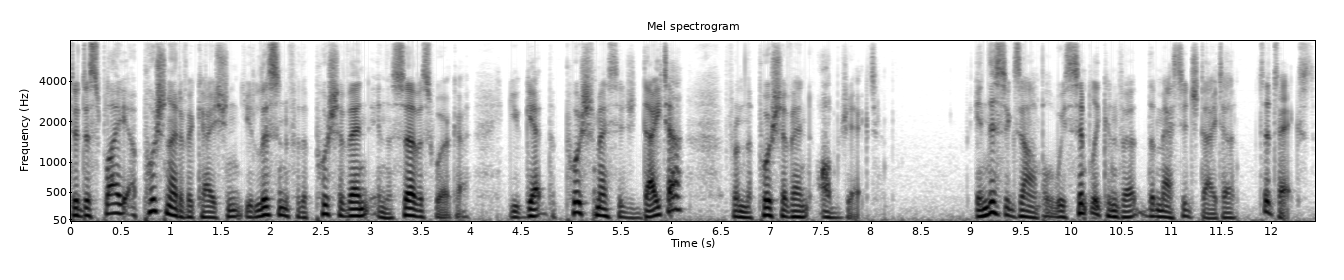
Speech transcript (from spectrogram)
To display a push notification, you listen for the push event in the service worker. You get the push message data from the push event object. In this example, we simply convert the message data to text.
